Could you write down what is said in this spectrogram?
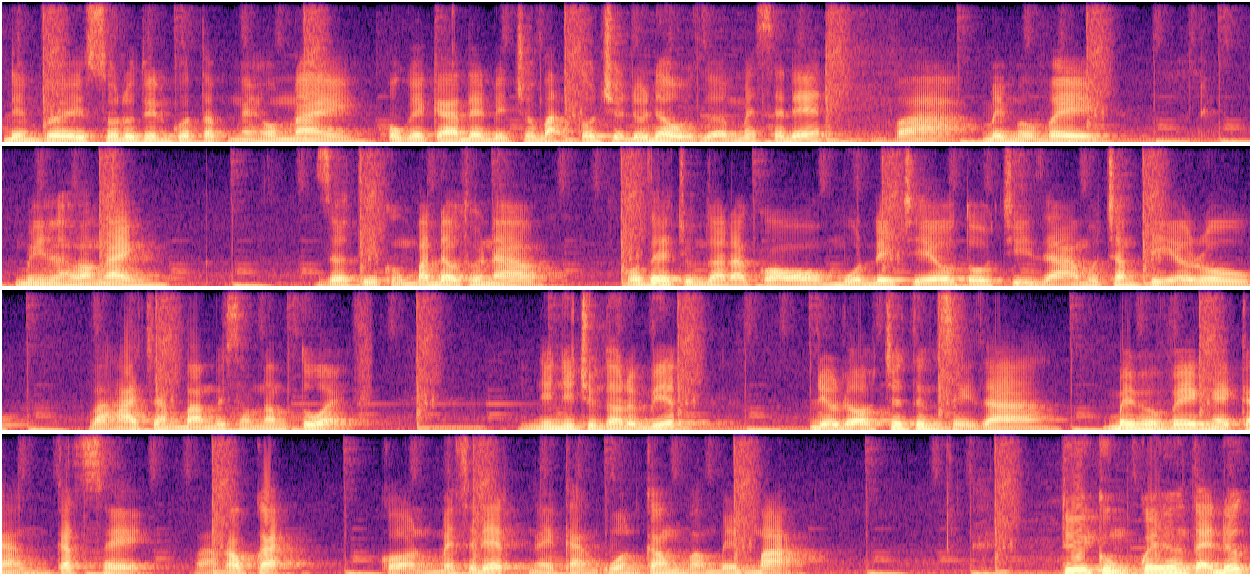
Đến với số đầu tiên của tập ngày hôm nay, OKK đem đến cho bạn câu chuyện đối đầu giữa Mercedes và BMW. Mình là Hoàng Anh. Giờ thì cùng bắt đầu thôi nào. Có thể chúng ta đã có một đế chế ô tô trị giá 100 tỷ euro và 236 năm tuổi. Nhưng như chúng ta đã biết, điều đó chưa từng xảy ra. BMW ngày càng cắt xẻ và góc cạnh, còn Mercedes ngày càng uốn cong và mềm mại. Tuy cùng quê hương tại Đức,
